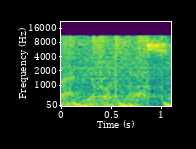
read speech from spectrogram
Radio Podcast.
